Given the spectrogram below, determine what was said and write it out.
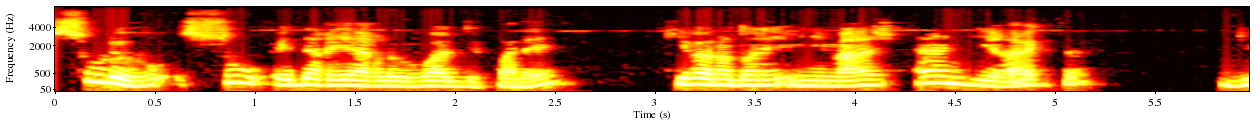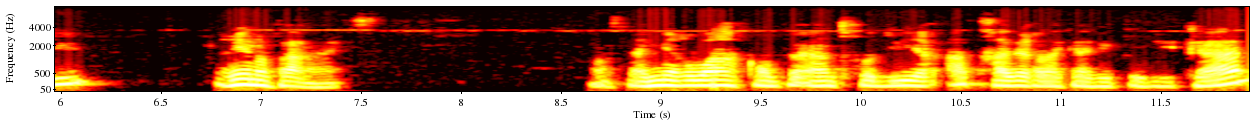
sous, et derrière le voile du palais qui va nous donner une image indirecte du rhinopharynx. C'est un miroir qu'on peut introduire à travers la cavité buccale.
